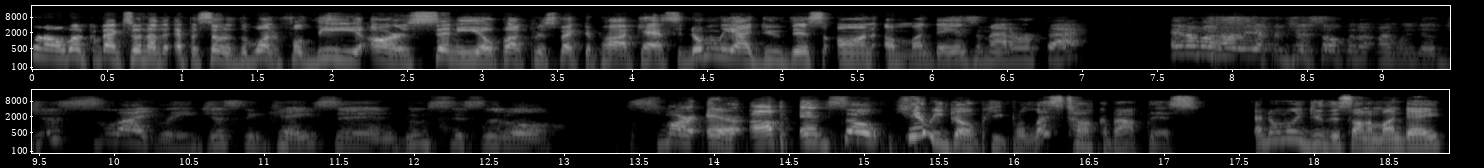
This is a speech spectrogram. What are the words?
Welcome back to another episode of the wonderful The Arsenio Buck Perspective Podcast. And normally I do this on a Monday, as a matter of fact. And I'm gonna hurry up and just open up my window just slightly, just in case, and boost this little smart air up. And so here we go, people. Let's talk about this. I normally do this on a Monday,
